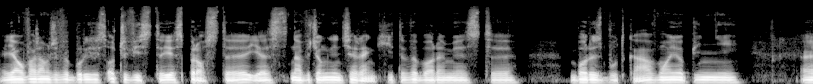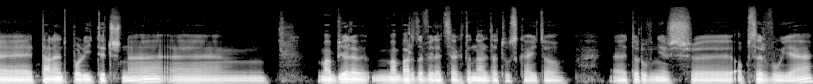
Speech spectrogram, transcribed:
ja uważam, że wybór jest oczywisty, jest prosty, jest na wyciągnięcie ręki. Tym wyborem jest e, Borys Budka. W mojej opinii e, talent polityczny. E, ma, wiele, ma bardzo wiele cech Donalda Tuska i to, to również obserwuję,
